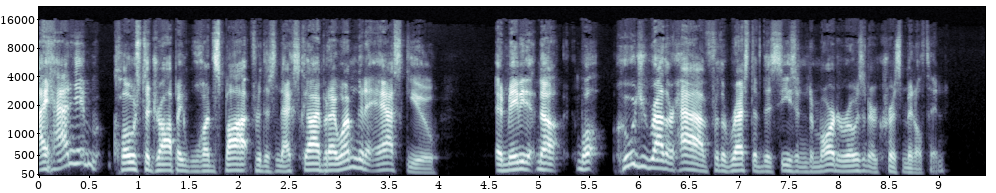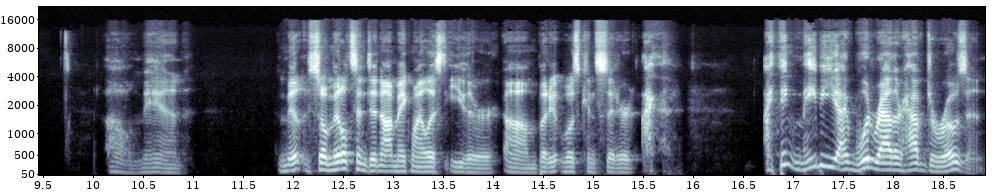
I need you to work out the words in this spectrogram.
I had him close to dropping one spot for this next guy, but I, am going to ask you, and maybe no. Well, who would you rather have for the rest of the season, DeMar DeRozan or Khris Middleton? oh man so middleton did not make my list either um but it was considered i, I think maybe i would rather have DeRozan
